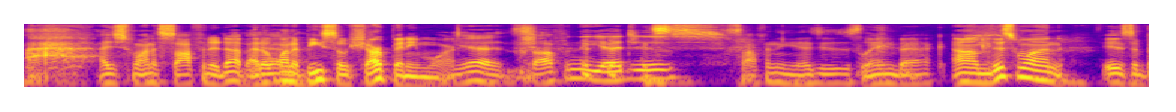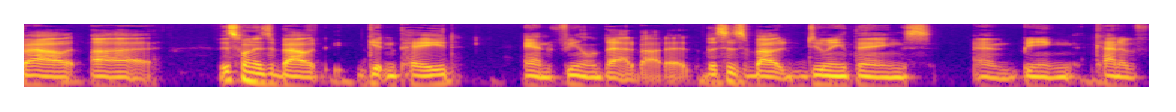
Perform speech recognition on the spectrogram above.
I just want to soften it up. I don't Yeah. want to be so sharp anymore. Yeah, soften the edges. soften the edges, laying back. Um, this one is about uh, this one is about getting paid and feeling bad about it. This is about doing things and being kind of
